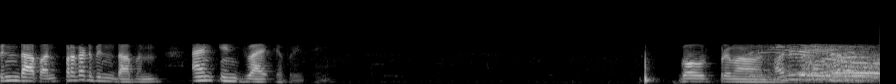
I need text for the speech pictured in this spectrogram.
Vrindavan, Prakat Vrindavan, and enjoy everything. Gaur Preman.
